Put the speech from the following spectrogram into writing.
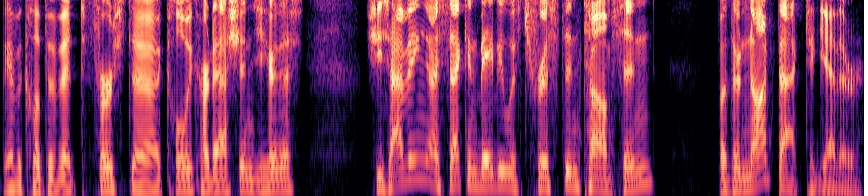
We have a clip of it. First, uh, Khloe Kardashian. Did you hear this? She's having a second baby with Tristan Thompson, but they're not back together.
